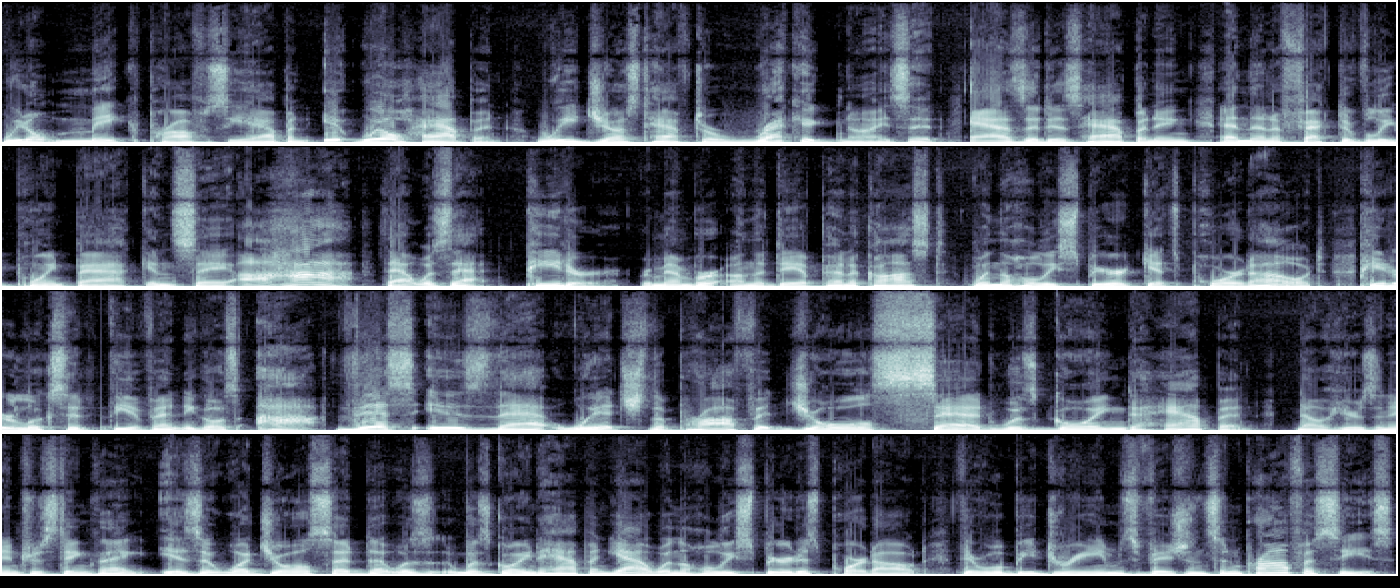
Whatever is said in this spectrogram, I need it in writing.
We don't make prophecy happen. It will happen. We just have to recognize it as it is happening and then effectively point back and say, aha, that was that. Peter, remember on the day of Pentecost, when the Holy Spirit gets poured out, Peter looks at the event and he goes, Ah, this is that which the prophet Joel said was going to happen. Now, here's an interesting thing. Is it what Joel said that was, was going to happen? Yeah, when the Holy Spirit is poured out, there will be dreams, visions, and prophecies.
